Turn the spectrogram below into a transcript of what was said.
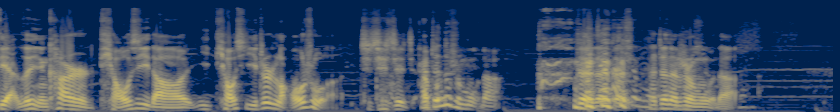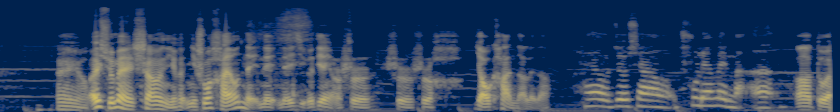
点子已经开始调戏到一调戏一只老鼠了。这这这这，他真的的是母的，对对对他真的是母的。。哎呦，哎，学妹，上回你你说还有哪哪哪几个电影是是是要看的来的还有就像《初恋未满》啊？对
